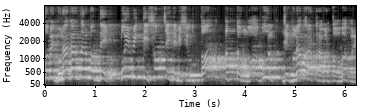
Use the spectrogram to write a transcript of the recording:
তবে গুণাগারদের মধ্যে ওই ব্যক্তি সবচাইতে বেশি উত্তম আত্মাবুন যে গুণা করার পর আবার তওবা করে।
